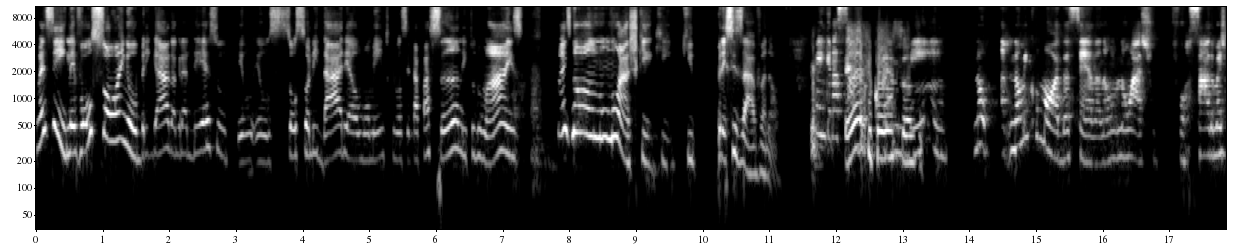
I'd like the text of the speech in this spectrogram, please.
Mas sim, levou o sonho, obrigado, agradeço, eu, eu sou solidária ao momento que você está passando e tudo mais. Mas não, não, não acho que, que, que, precisava, não. É engraçado. É, ficou pra mim, não, não me incomoda a cena, não, não acho forçado, mas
